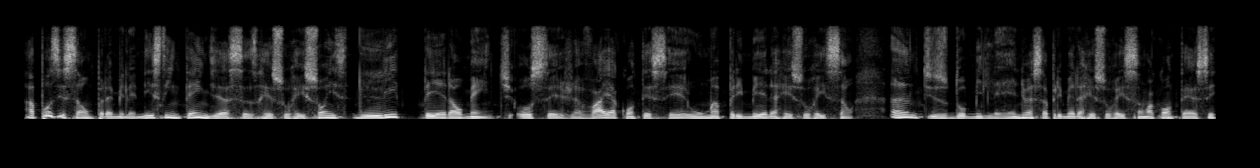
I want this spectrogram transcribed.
A posição pré-milenista entende essas ressurreições literalmente, ou seja, vai acontecer uma primeira ressurreição antes do milênio. Essa primeira ressurreição acontece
